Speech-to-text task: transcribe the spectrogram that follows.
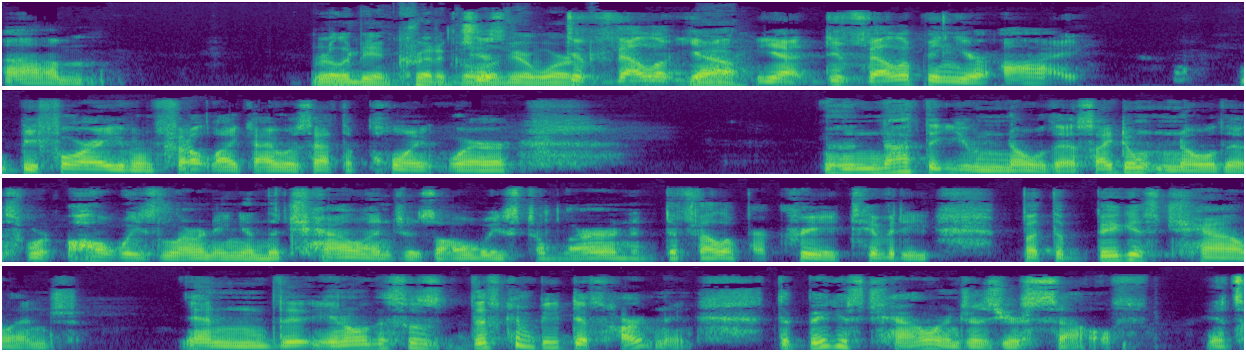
um, Really being critical of your work. develop yeah, yeah developing your eye before i even felt like i was at the point where not that you know this i don't know this we're always learning and the challenge is always to learn and develop our creativity. But the biggest challenge and the, you know this is this can be disheartening. The biggest challenge is yourself it's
